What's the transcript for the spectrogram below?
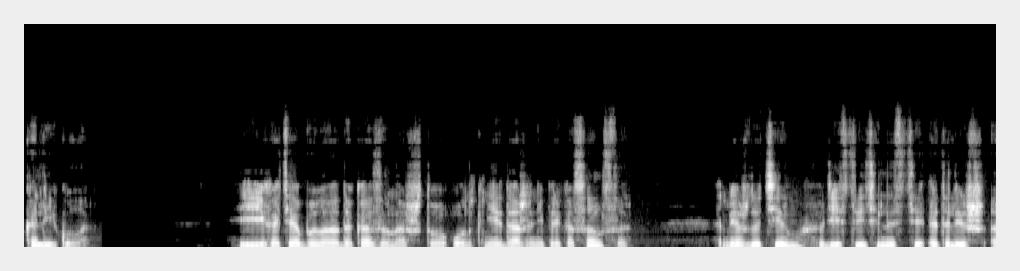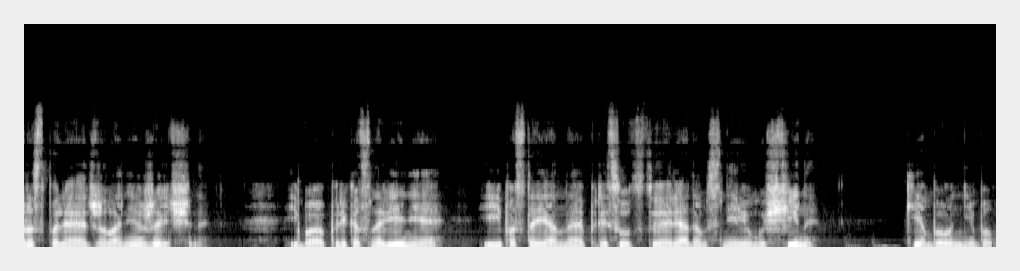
Калигула. И хотя было доказано, что он к ней даже не прикасался, между тем, в действительности это лишь распаляет желание женщины, ибо прикосновение и постоянное присутствие рядом с нею мужчины, кем бы он ни был,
